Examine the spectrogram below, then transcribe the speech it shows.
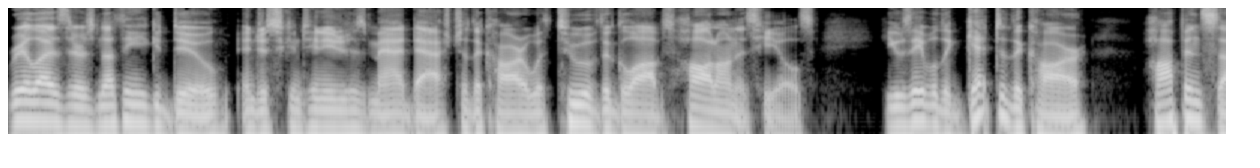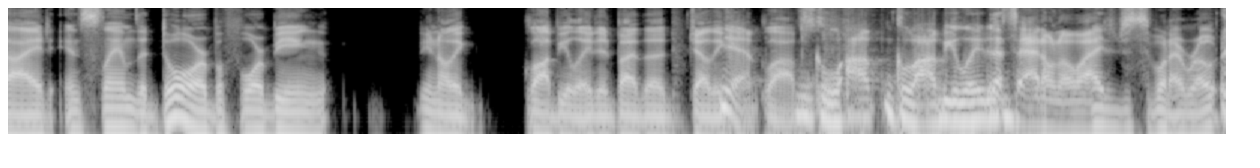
realized there's nothing he could do and just continued his mad dash to the car with two of the globs hot on his heels. He was able to get to the car, hop inside, and slam the door before being, you know, like globulated by the jelly Yeah, globs. Glob, globulated. That's I don't know. I just what I wrote.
